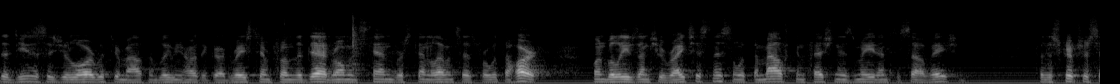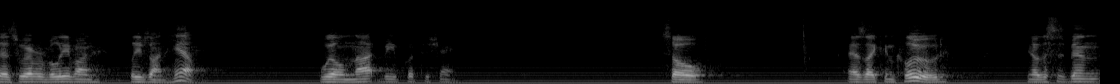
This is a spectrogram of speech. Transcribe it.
that Jesus is your Lord with your mouth and believe in your heart that God raised him from the dead. Romans 10, verse 10, 11 says, For with the heart one believes unto righteousness, and with the mouth confession is made unto salvation. For the scripture says, Whoever believe on, believes on him will not be put to shame. So as I conclude, you know, this has been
